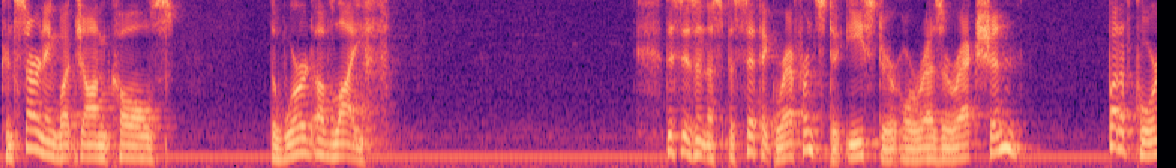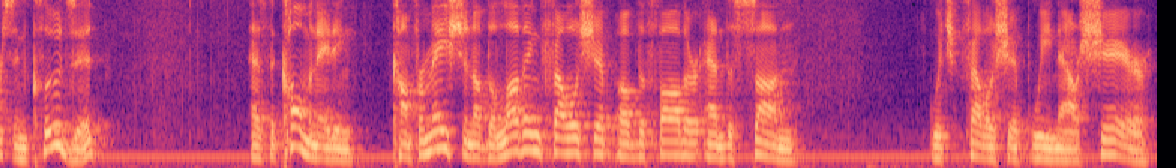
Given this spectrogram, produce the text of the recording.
concerning what John calls the word of life. This isn't a specific reference to Easter or resurrection, but of course includes it as the culminating confirmation of the loving fellowship of the Father and the Son, which fellowship we now share.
